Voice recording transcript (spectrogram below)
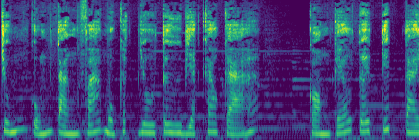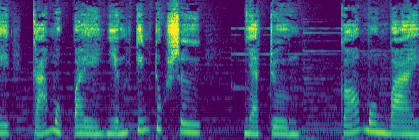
chúng cũng tàn phá một cách vô tư và cao cả còn kéo tới tiếp tay cả một bầy những kiến trúc sư nhà trường có môn bài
